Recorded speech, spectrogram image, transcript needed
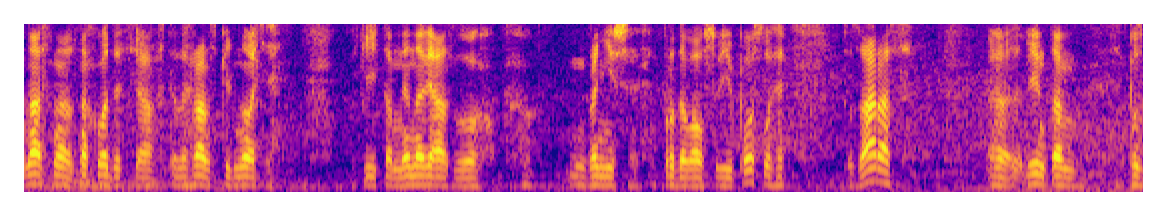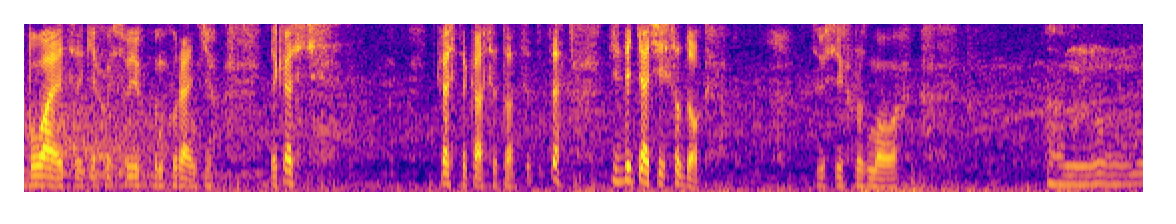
у нас знаходиться в телеграм-спільноті, який там ненав'язливо раніше продавав свої послуги, то зараз е, він там позбувається якихось своїх конкурентів. Якась, якась така ситуація. Тобто якийсь дитячий садок в цих всіх розмовах. Ем,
